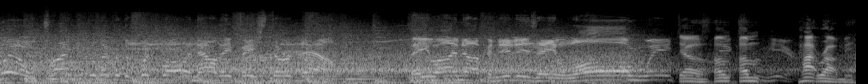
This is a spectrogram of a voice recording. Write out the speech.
drilled trying to deliver the football, and now they face third down. They line up, and it is a long way to Yo, the I'm I'm hot route me.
